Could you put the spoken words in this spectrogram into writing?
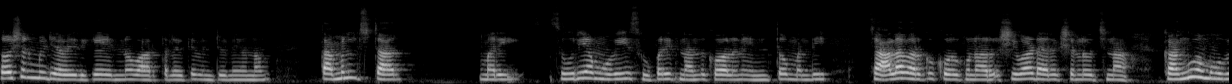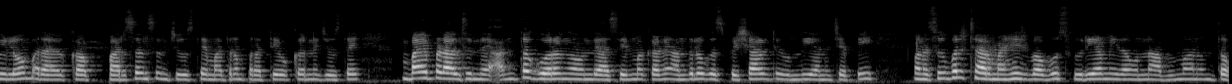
సోషల్ మీడియా వేదిక ఎన్నో వార్తలు అయితే వింటూనే ఉన్నాం. తమిళ్ స్టార్ మరి సూర్య మూవీ సూపర్ హిట్ని అందుకోవాలని ఎంతోమంది చాలా వరకు కోరుకున్నారు. శివ డైరెక్షన్లో వచ్చిన కంగువ మూవీలో మరి ఆ యొక్క పర్సన్స్ని చూస్తే మాత్రం ప్రతి ఒక్కరిని చూస్తే భయపడాల్సిందే. అంత ఘోరంగా ఉంది ఆ సినిమా కానీ అందులో ఒక స్పెషాలిటీ ఉంది అని చెప్పి మన సూపర్ స్టార్ మహేష్ బాబు సూర్య మీద ఉన్న అభిమానంతో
